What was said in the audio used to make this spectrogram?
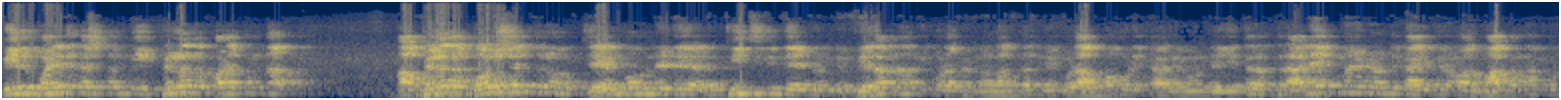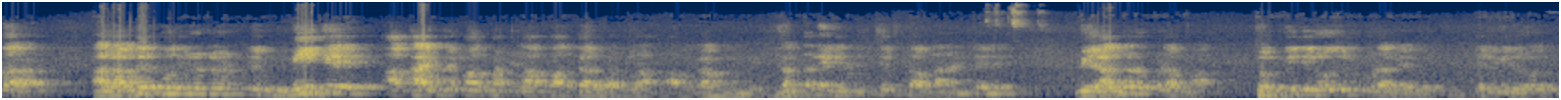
మీరు పడిన కష్టం మీ పిల్లలు పడకుండా ఆ పిల్లల భవిష్యత్తును జగన్మోహన్ రెడ్డి గారు తీర్చిదిద్దేటువంటి విధానాన్ని కూడా మిమ్మల్ని అందరినీ కూడా అమ్మఒడి కానివ్వండి ఇతరత్ర అనేకమైనటువంటి కార్యక్రమాలు మాకన్నా కూడా ఆ లబ్ధి పొందినటువంటి మీకే ఆ కార్యక్రమాల పట్ల ఆ పథకాల పట్ల అవగాహన ఉంది. ఇదంతా నేను ఎందుకు చెప్తా ఉన్నానంటే మీరందరూ కూడా మా తొమ్మిది రోజులు కూడా లేదు ఎనిమిది రోజులు.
